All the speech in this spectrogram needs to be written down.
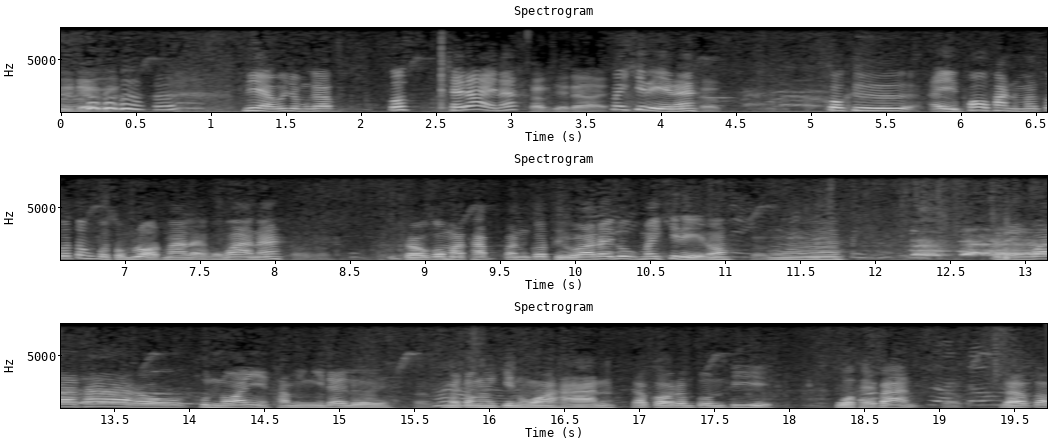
สีแดงเนี่ยผู้ชมครับก็ใช้ได้นะ ครับใช้ได้ ไม่คิดเองนะครับ ก็คือไอ้พ่อพันธุ์มันก็ต้องผสมหลอดมาแหละผมว่านะ ครับ เราก็มาทับมันก็ถือว่าได้ลูกไม่ขี้เหร่เนาะครับอืมแสดงว่าถ้าเราทุนน้อยเนี่ยทำอย่างนี้ได้เลย ครับ ไม่ต้องให้กินหัวอาหาร แล้วก็เริ่มต้นที่วัวไทยบ้าน ครับแล้วก็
